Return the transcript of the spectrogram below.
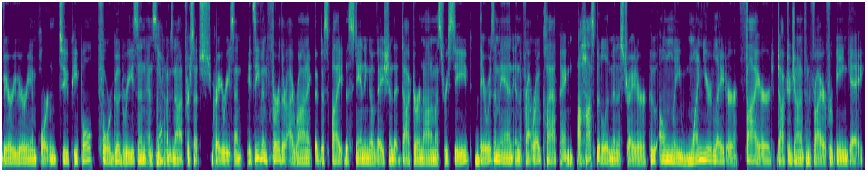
very, very important to people for good reason and sometimes yep. not for such great reason. It's even further ironic that despite the standing ovation that Dr. Anonymous received, there was a man in the front row clapping, a hospital administrator who only one year later fired Dr. Jonathan Fryer for being gay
